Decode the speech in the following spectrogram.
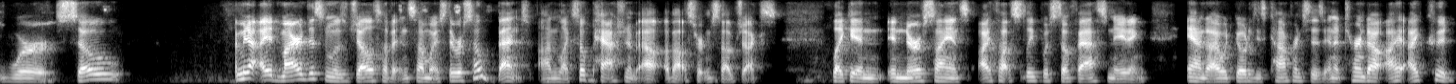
were so I mean, I admired this and was jealous of it in some ways. They were so bent on like so passionate about about certain subjects. Like in in neuroscience, I thought sleep was so fascinating, and I would go to these conferences, and it turned out I I could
